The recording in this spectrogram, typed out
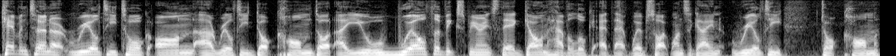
Kevin Turner, Realty Talk on uh, realty.com.au. A wealth of experience there. Go and have a look at that website. Once again, realty.com.au.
